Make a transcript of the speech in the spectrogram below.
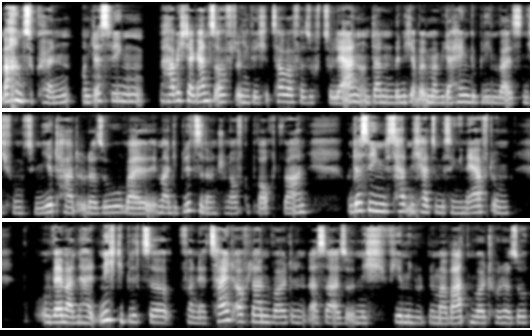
machen zu können. Und deswegen habe ich da ganz oft irgendwelche Zauber versucht zu lernen und dann bin ich aber immer wieder hängen geblieben, weil es nicht funktioniert hat oder so, weil immer die Blitze dann schon aufgebraucht waren. Und deswegen, das hat mich halt so ein bisschen genervt und, und wenn man halt nicht die Blitze von der Zeit aufladen wollte, dass er also nicht vier Minuten immer warten wollte oder so,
